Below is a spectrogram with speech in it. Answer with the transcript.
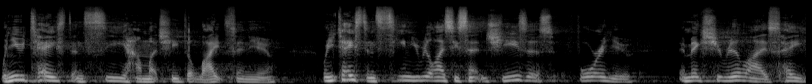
when you taste and see how much he delights in you, when you taste and see and you realize he sent Jesus for you, it makes you realize hey,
